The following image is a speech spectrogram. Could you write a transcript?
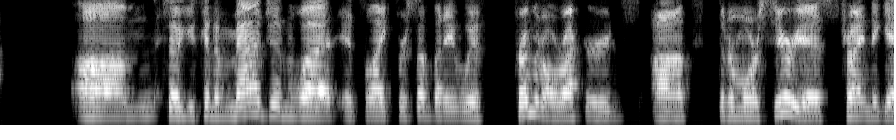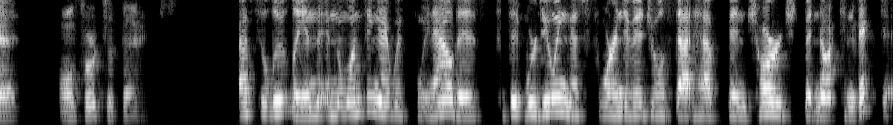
Um, so you can imagine what it's like for somebody with criminal records uh, that are more serious trying to get all sorts of things. Absolutely. And, and the one thing I would point out is that we're doing this for individuals that have been charged but not convicted.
